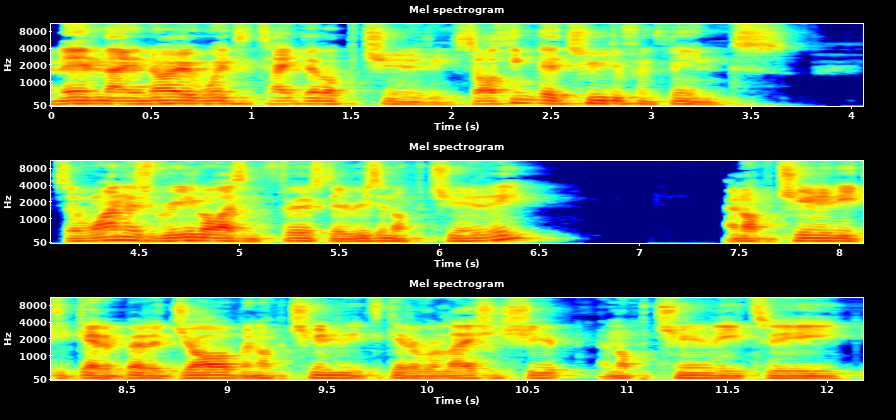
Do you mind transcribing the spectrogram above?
And then they know when to take that opportunity. So I think they're two different things. So one is realizing first there is an opportunity, an opportunity to get a better job, an opportunity to get a relationship, an opportunity to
